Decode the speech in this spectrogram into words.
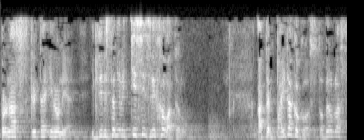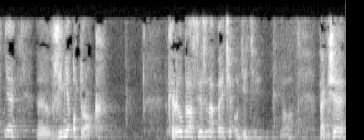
pro nás skryté ironie. I kdybyste měli tisíc vychovatelů, a ten paidagogos, to byl vlastně e, v Římě otrok, kterému byla svěřena péče o děti. Jo? Takže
